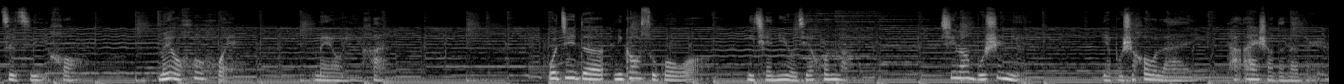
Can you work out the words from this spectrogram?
自此以后，没有后悔，没有遗憾。我记得你告诉过我，你前女友结婚了，新郎不是你，也不是后来他爱上的那个人。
